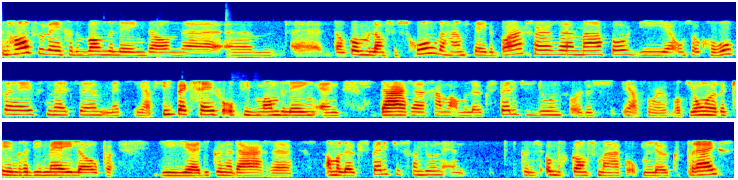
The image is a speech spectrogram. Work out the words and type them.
En halverwege de wandeling dan, uh, um, uh, dan komen we langs een school, de Haamstede Barger uh, MAVO, die ons ook geholpen heeft met, met ja, feedback geven op die wandeling. En daar gaan we allemaal leuke spelletjes doen voor, dus, ja, voor wat jongere kinderen die meelopen. Die, die kunnen daar allemaal leuke spelletjes gaan doen en kunnen ze ook nog kans maken op een leuke prijs.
